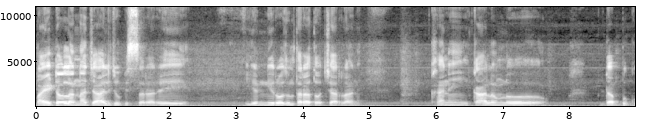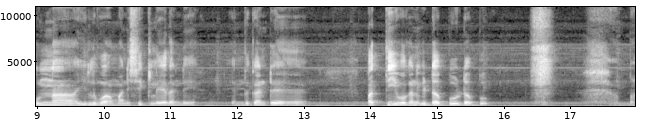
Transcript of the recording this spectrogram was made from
బయట వాళ్ళన్నా జాలి చూపిస్తారు? అరే ఎన్ని రోజుల తర్వాత వచ్చారా అని. కానీ ఈ కాలంలో డబ్బుకున్న విలువ మనిషికి లేదండి. ఎందుకంటే ప్రతి ఒకనికి డబ్బు డబ్బు. అబ్బా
